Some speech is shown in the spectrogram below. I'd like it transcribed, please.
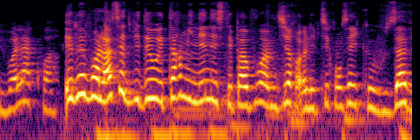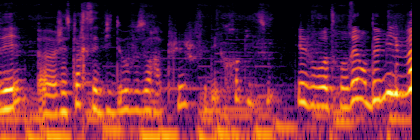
puis voilà quoi. Et ben voilà, cette vidéo est terminée. N'hésitez pas vous à me dire euh, les petits conseils que vous avez. Euh, j'espère que cette vidéo vous aura plu. Je vous fais des gros bisous. Et je vous retrouverai en 2020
